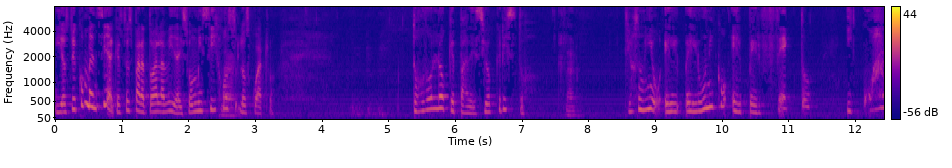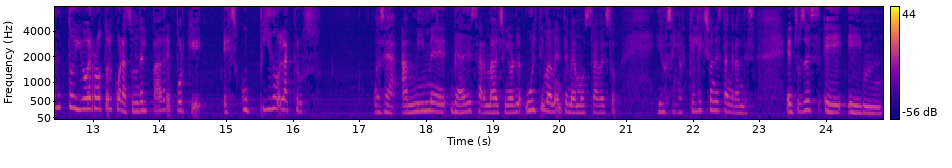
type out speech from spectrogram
y yo estoy convencida que esto es para toda la vida, y son mis hijos los cuatro, todo lo que padeció Cristo. Claro. Dios mío, el, el único, el perfecto, y cuánto yo he roto el corazón del Padre porque he escupido la cruz. O sea, a mí me, me, ha desarmado. El Señor últimamente me ha mostrado eso. Y digo, Señor, qué lecciones tan grandes. Entonces, eh, em,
